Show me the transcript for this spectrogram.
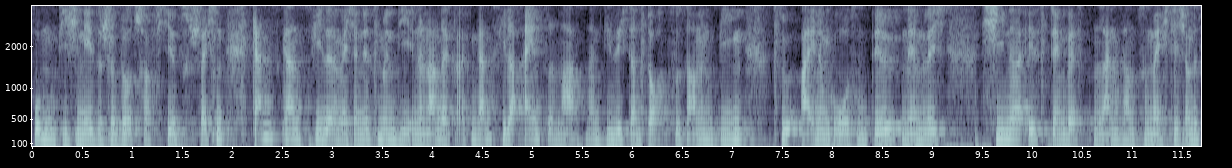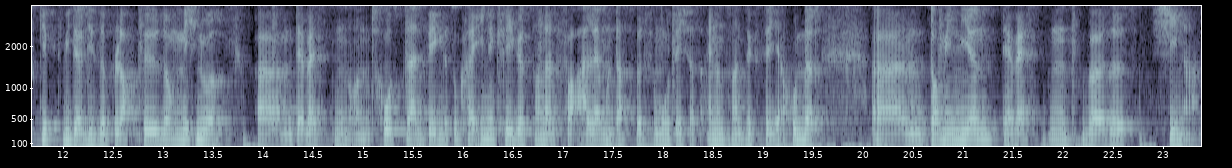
um die chinesische Wirtschaft hier zu schwächen. Ganz, ganz viele Mechanismen, die ineinandergreifen, ganz viele Einzelmaßnahmen, die sich dann doch zusammenbiegen zu einem großen Bild, nämlich China ist dem Westen langsam zu mächtig und es gibt wieder diese Blockbildung, nicht nur ähm, der Westen und Russland wegen des Ukraine-Krieges, sondern vor allem, und das wird vermutlich das 21. Jahrhundert, ähm, dominieren der Westen versus China.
